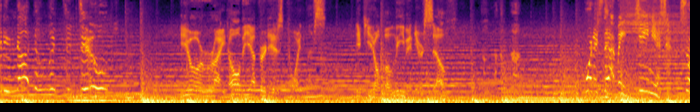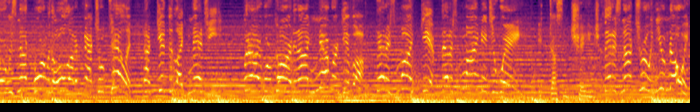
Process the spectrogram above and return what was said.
I do not know what to do. You're right, all the effort is pointless. If you don't believe in yourself. What does that mean? Genius! So I was not born with a whole lot of natural natural talent, not gifted like Neji. But I work hard and I never give up. That is my gift. That is my ninja way. It doesn't change. That is not true, and you know it.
